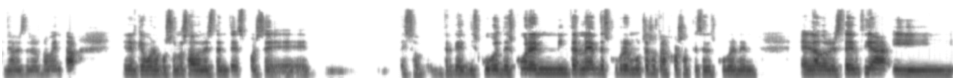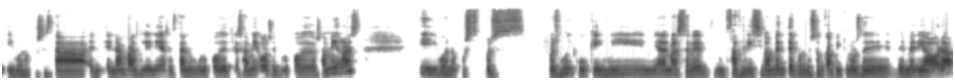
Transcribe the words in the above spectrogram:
finales de los 90, en el que, bueno, pues unos adolescentes, pues, eh, eso, entre que descubren, descubren Internet, descubren muchas otras cosas que se descubren en, en la adolescencia y, bueno, pues está en, en, ambas líneas, está en un grupo de tres amigos y un grupo de dos amigas y bueno, pues, pues pues muy cookie, muy, además se ve facilísimamente porque son capítulos de, media hora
